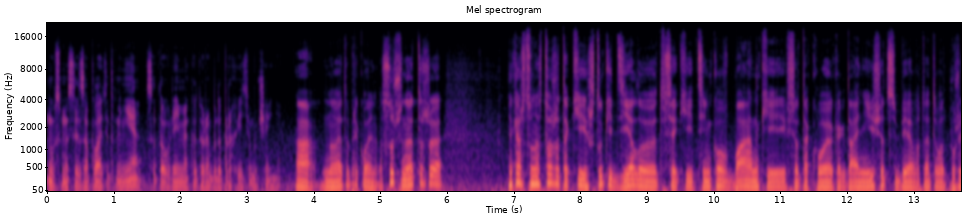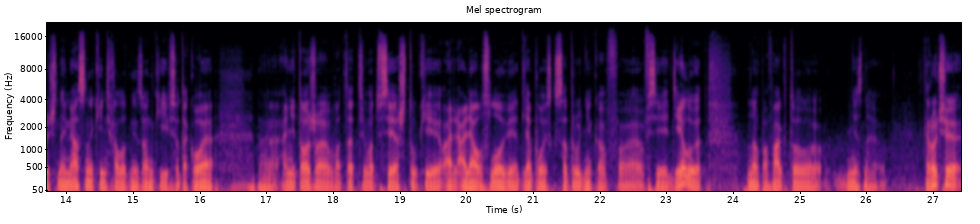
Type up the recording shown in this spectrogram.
Ну, в смысле, заплатят мне за то время, которое буду проходить обучение. А, ну это прикольно. Слушай, ну это же... Мне кажется, у нас тоже такие штуки делают, всякие Тинькофф банки и все такое, когда они ищут себе вот это вот пушечное мясо на какие-нибудь холодные звонки и все такое. Э, Они тоже вот эти вот все штуки, а- условия для поиска сотрудников э, все делают, но по факту, не знаю. Короче,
